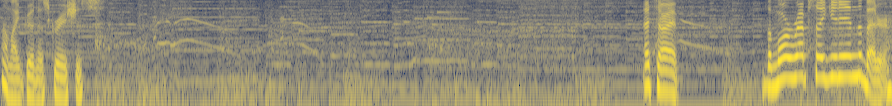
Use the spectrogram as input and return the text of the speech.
Oh my goodness gracious. That's alright. The more reps I get in, the better.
